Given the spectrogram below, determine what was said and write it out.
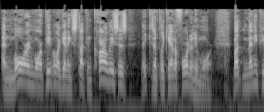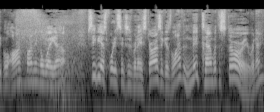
And more and more people are getting stuck in car leases they simply can't afford anymore. But many people are finding a way out. CBS 46's Renee Starzik is live in Midtown with the story. Renee?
